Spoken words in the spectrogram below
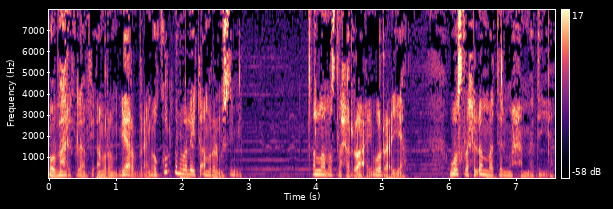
وبارك لهم في أمرهم. يا رب العالمين. وكل من وليت أمر المسلمين. اللهم اصلح الراعي والرعية. واصلح الأمة المحمدية.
